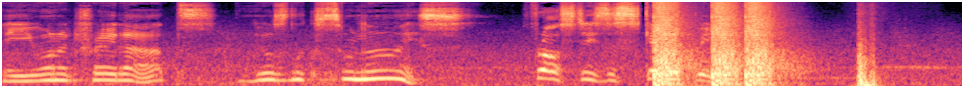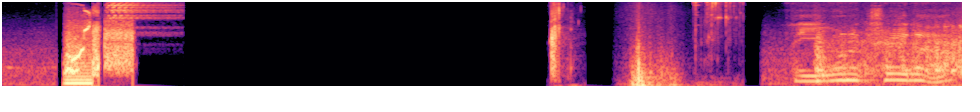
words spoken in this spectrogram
Hey, you wanna trade arts? Yours looks so nice. Frosty's escaping! Hey, you wanna trade up?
